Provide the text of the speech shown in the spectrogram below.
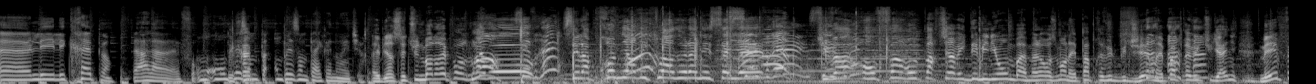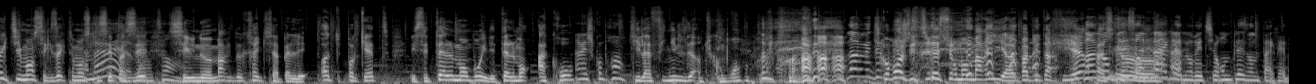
Euh, les, les crêpes. Ah là, faut- on, on Les plaisante crêpes pas, on plaisante pas avec la nourriture. Eh bien, c'est une bonne réponse, bravo Non, c'est vrai C'est la première victoire de l'année, ça y est C'est vrai, Tu vas enfin repartir avec des millions. Bah, malheureusement, on n'avait pas prévu le budget, on n'avait pas prévu que tu gagnes. Mais effectivement, c'est exactement ce Ah qui bah s'est ouais, passé. bah attends. c'est une marque de crêpes qui s'appelle les Hot Pocket. Et c'est tellement bon, il est tellement accro Ah mais je comprends. qu'il a fini le. Tu comprends non mais, de- Je comprends, j'ai tiré sur mon mari euh, pas plus tard qu'hier. non, mais parce on que. plaisante pas avec la nourriture. On ne plaisante pas avec la Ouais,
